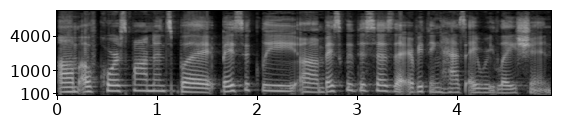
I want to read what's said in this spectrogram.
um, of correspondence but basically um, basically this says that everything has a relation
